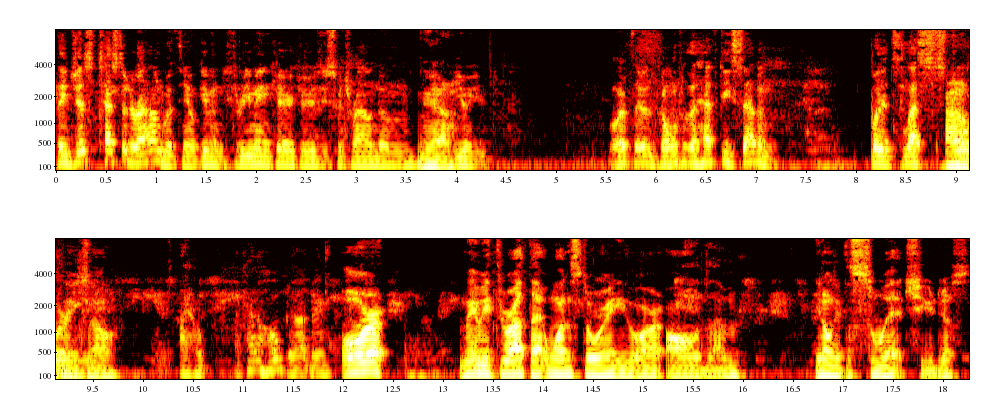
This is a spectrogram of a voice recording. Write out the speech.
they just tested around with you know giving three main characters. You switch around them. Yeah. You, you what if they're going for the hefty seven? But it's less I story. don't think so. I hope. I kind of hope not, man. Or maybe throughout that one story, you are all of them. You don't get to switch. You just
